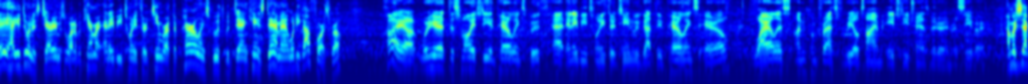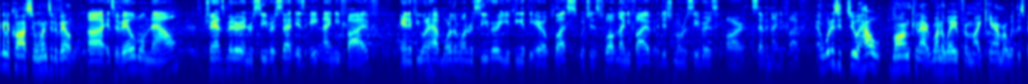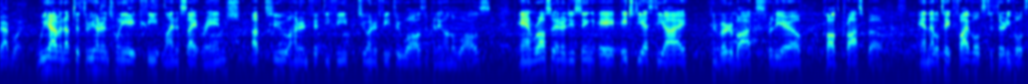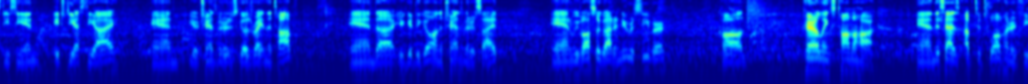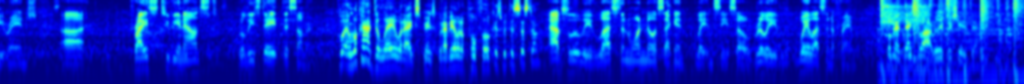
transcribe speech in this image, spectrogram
Hey, how you doing? It's Jared with Wide Open Camera, NAB 2013. We're at the Paralinx booth with Dan Keynes. Dan, man, what do you got for us, bro? Hi, uh, we're here at the Small HD and Paralinx booth at NAB 2013. We've got the Paralinx Arrow wireless, uncompressed, real-time HD transmitter and receiver. How much is that going to cost and when's it available? Uh, it's available now. Transmitter and receiver set is $895. And if you want to have more than one receiver, you can get the Arrow Plus, which is $12.95. Additional receivers are $7.95. And what does it do? How long can I run away from my camera with this bad boy? We have an up to 328 feet line of sight range, up to 150 feet, 200 feet through walls, depending on the walls. And we're also introducing a HDSDI converter box for the Arrow called Crossbow. And that'll take 5 volts to 30 volts DC in HDSDI, and your transmitter just goes right in the top and uh, you're good to go on the transmitter side. And we've also got a new receiver called Paralinx Tomahawk, and this has up to 1,200 feet range. Uh, price to be announced, release date this summer. Cool. And what kind of delay would I experience? Would I be able to pull focus with this system? Absolutely, less than one millisecond latency, so really way less than a frame. Cool, man. Thanks a lot. Really appreciate it, Dan.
